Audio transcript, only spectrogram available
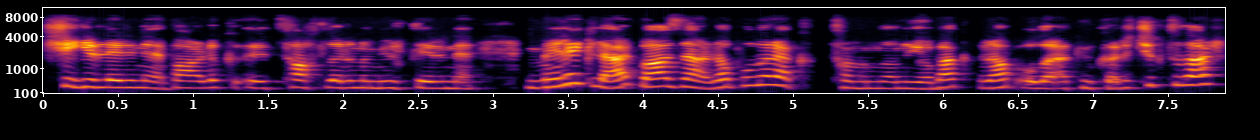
şehirlerini, varlık e, tahtlarını, mülklerini. Melekler bazen Rab olarak tanımlanıyor. Bak Rab olarak yukarı çıktılar.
